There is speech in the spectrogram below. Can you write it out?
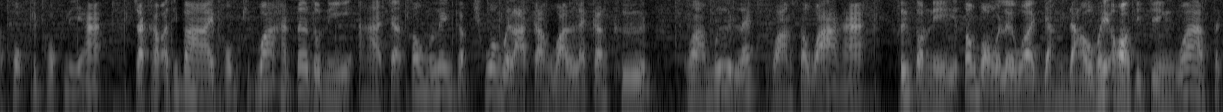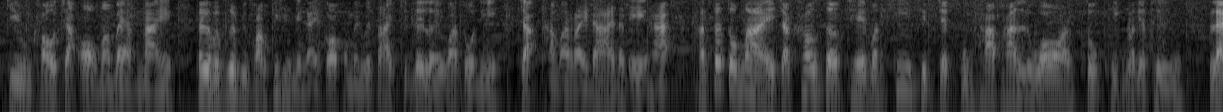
2566 นี้ฮะ จากคำอธิบายผมคิดว่าฮันเตอร์ตัวนี้อาจจะต้องเล่นกับช่วงเวลากลางวันและกลางคืน ความมืดและความสว่างฮะ ซึ่งตอนนี้ต้องบอกไว้เลยว่ายังเดาไม่ออกจริง ๆ ว่าสกิลเขาจะออกมาแบบไหน ถ้าเกิดเพื่อนๆมีความคิดเห็นยังไงก็คอมเมนต์ไว้ใต้คลิปได้เลยว่าตัวนี้จะทำอะไรได้นั่นเองฮะฮันเตอร์ตัวใหม่จะเข้าเซิร์ฟเทสวันที่ 17 กุมภาพันธ์หรือว่าวันศุกร์ที่กำลังจะถึง และ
